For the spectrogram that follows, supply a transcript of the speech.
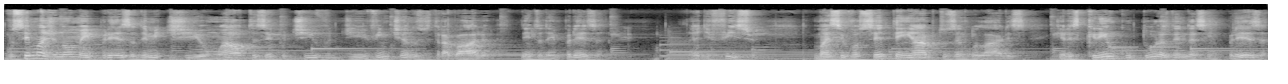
Você imaginou uma empresa demitir um alto executivo de 20 anos de trabalho dentro da empresa? É difícil. Mas se você tem hábitos angulares, que eles criam culturas dentro dessa empresa,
